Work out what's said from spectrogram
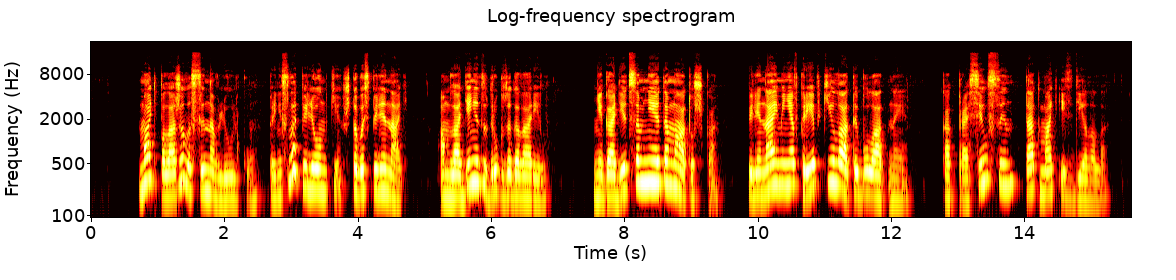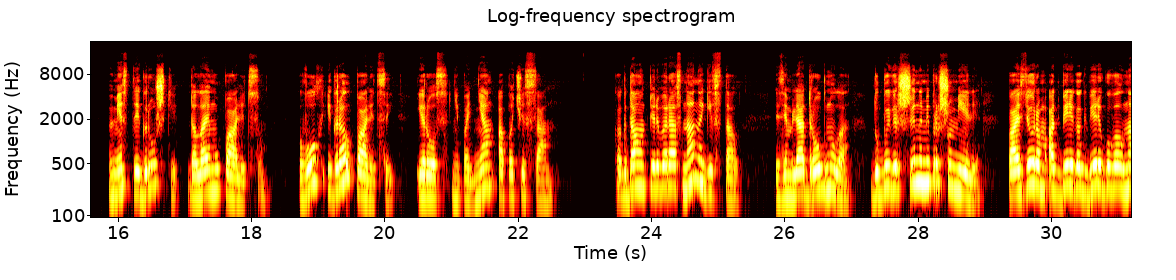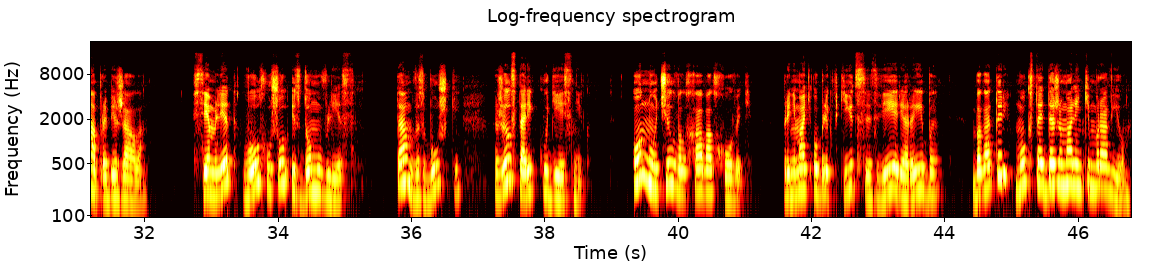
Мать положила сына в люльку, принесла пеленки, чтобы спеленать, а младенец вдруг заговорил. «Не годится мне эта матушка, пеленай меня в крепкие латы булатные». Как просил сын, так мать и сделала. Вместо игрушки дала ему палицу. Волх играл палицей и рос не по дням, а по часам. Когда он первый раз на ноги встал, земля дрогнула, дубы вершинами прошумели, по озерам от берега к берегу волна пробежала. В семь лет Волх ушел из дому в лес. Там, в избушке, жил старик-кудесник. Он научил волха волховить, принимать облик птицы, зверя, рыбы. Богатырь мог стать даже маленьким муравьем.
